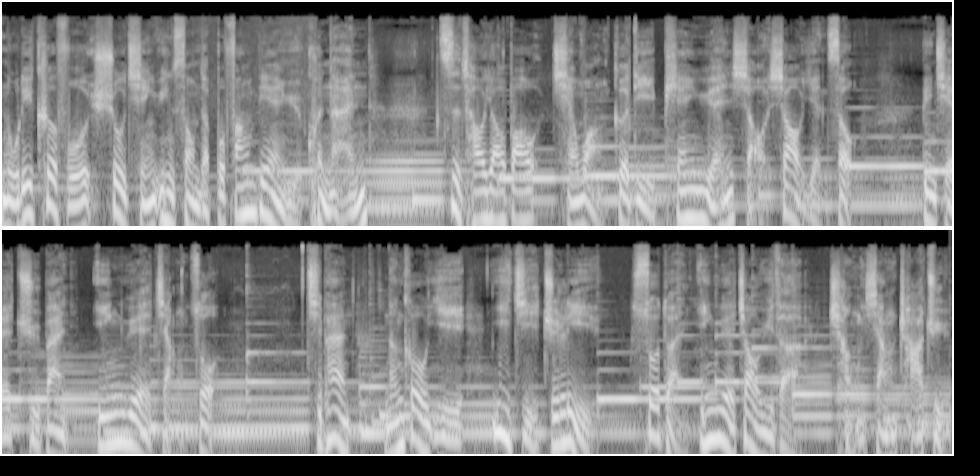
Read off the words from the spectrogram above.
努力克服竖琴运送的不方便与困难，自掏腰包前往各地偏远小校演奏，并且举办音乐讲座，期盼能够以一己之力缩短音乐教育的城乡差距。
